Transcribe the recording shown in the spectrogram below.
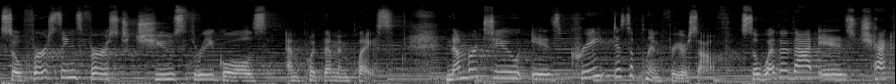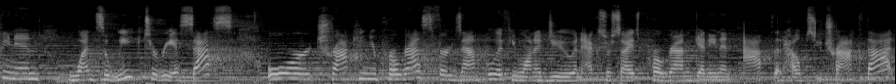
So, first things first, choose three goals and put them in place. Number two is create discipline for yourself. So, whether that is checking in once a week to reassess or tracking your progress. For example, if you want to do an exercise program, getting an app that helps you track that,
